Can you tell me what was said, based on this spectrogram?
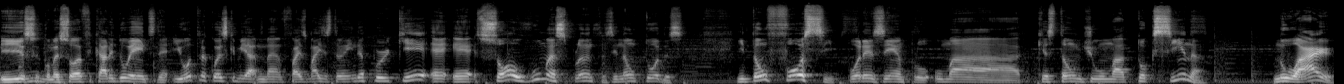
Isso, começou a ficarem doentes, né? E outra coisa que me, me faz mais estranho ainda é porque é, é só algumas plantas e não todas. Então fosse, por exemplo, uma questão de uma toxina no ar,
